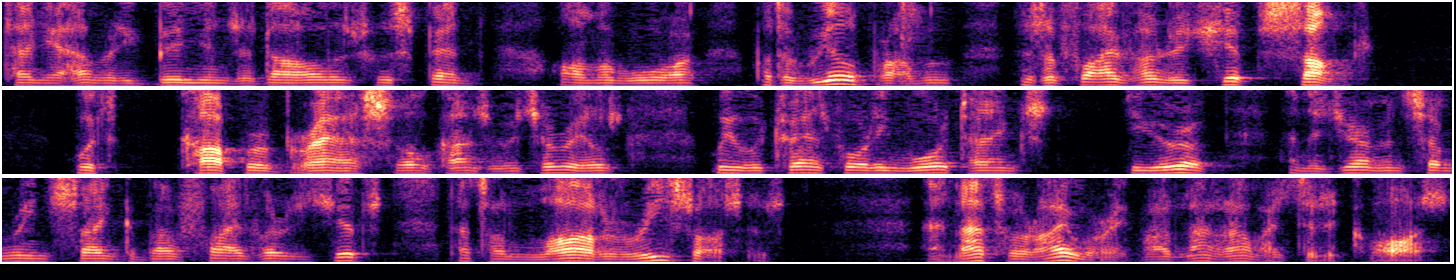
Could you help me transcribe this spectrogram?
tell you how many billions of dollars was spent on the war, but the real problem is the 500 ships sunk with copper, brass, all kinds of materials. We were transporting war tanks to Europe, and the German submarines sank about 500 ships. That's a lot of resources. And that's what I worry about, not how much did it cost.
